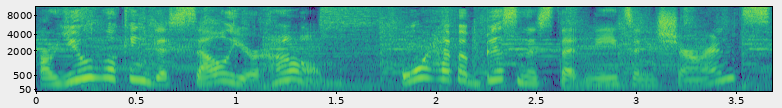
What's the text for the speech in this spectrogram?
Are you looking to sell your home or have a business that needs insurance?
